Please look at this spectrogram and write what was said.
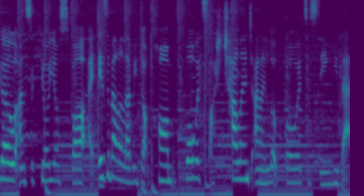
go and secure your spot at izabellalevey.com forward slash challenge. And I look forward to seeing you there.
